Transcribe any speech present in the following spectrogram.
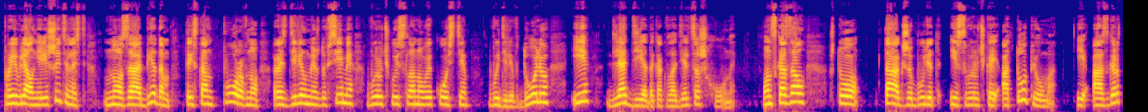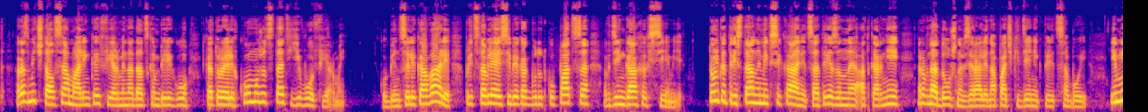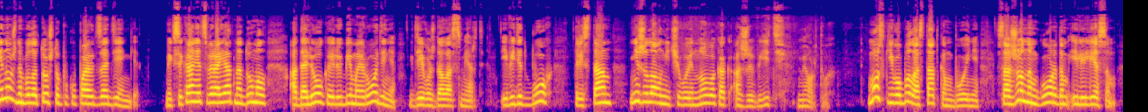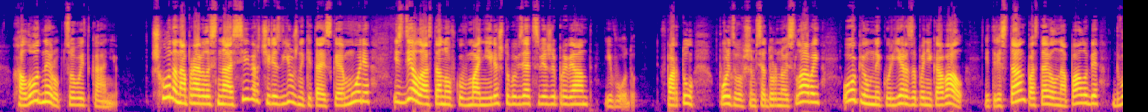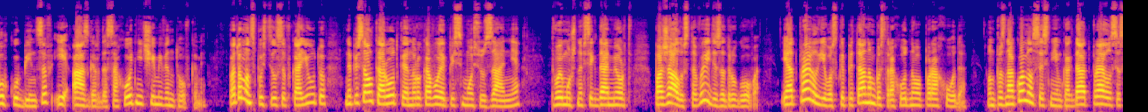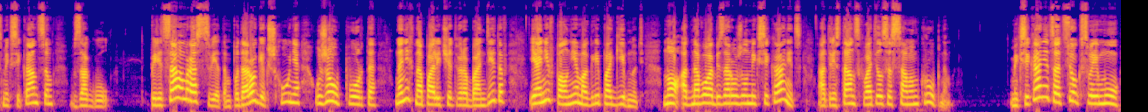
проявлял нерешительность, но за обедом Тристан поровну разделил между всеми выручку из слоновой кости, выделив долю и для деда, как владельца шхуны. Он сказал, что также будет и с выручкой от опиума, и Асгард размечтался о маленькой ферме на датском берегу, которая легко может стать его фермой. Кубинцы ликовали, представляя себе, как будут купаться в деньгах их семьи. Только Тристан и мексиканец, отрезанные от корней, равнодушно взирали на пачки денег перед собой. Им не нужно было то, что покупают за деньги. Мексиканец, вероятно, думал о далекой любимой родине, где его ждала смерть, и видит Бог — Тристан не желал ничего иного, как оживить мертвых. Мозг его был остатком бойни, сожженным городом или лесом, холодной рубцовой тканью. Шхуна направилась на север через Южно-Китайское море и сделала остановку в Маниле, чтобы взять свежий провиант и воду. В порту, пользовавшемся дурной славой, опиумный курьер запаниковал, и Тристан поставил на палубе двух кубинцев и Асгарда с охотничьими винтовками. Потом он спустился в каюту, написал короткое, но роковое письмо Сюзанне «Твой муж навсегда мертв, пожалуйста, выйди за другого», и отправил его с капитаном быстроходного парохода. Он познакомился с ним, когда отправился с мексиканцем в загул. Перед самым рассветом по дороге к шхуне, уже у порта, на них напали четверо бандитов, и они вполне могли погибнуть, но одного обезоружил мексиканец, а Тристан схватился с самым крупным. Мексиканец отсек своему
